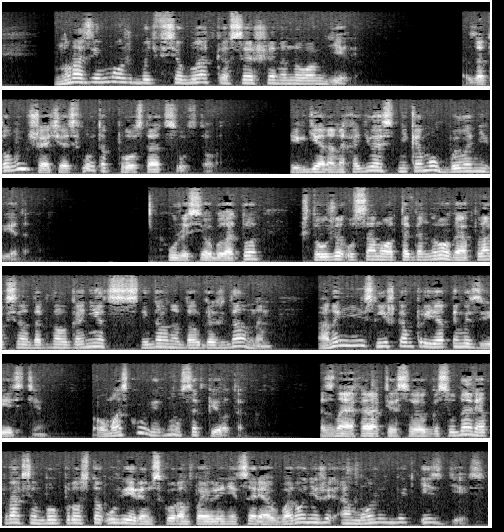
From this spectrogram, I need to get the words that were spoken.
но разве может быть все гладко в совершенно новом деле? Зато лучшая часть флота просто отсутствовала. И где она находилась, никому было неведомо. Хуже всего было то, что уже у самого Таганрога Апраксина догнал гонец с недавно долгожданным, а ныне не слишком приятным известием. В Москву вернулся Петр. Зная характер своего государя, Апраксин был просто уверен в скором появлении царя в Воронеже, а может быть и здесь.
